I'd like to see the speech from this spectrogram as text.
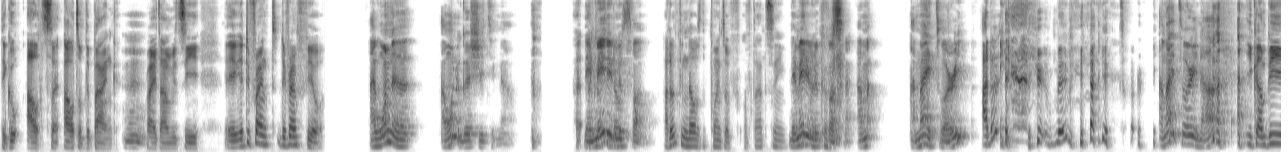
they go outside, out of the bank, Mm. right? And we see a, a different, different feel. I wanna I wanna go shooting now. They I don't made it look fun. I don't think that was the point of, of that scene. They made it look fun. Am, am I a Tory? I don't, maybe Am I a Tory now? you can be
